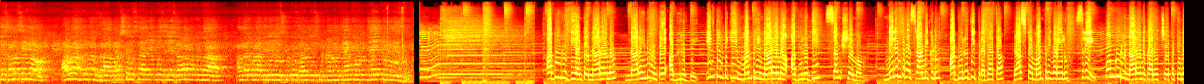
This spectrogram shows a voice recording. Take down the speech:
ఈ సమస్యలను అవగాహన పరిష్కరిస్తారని చెప్పేసి ఈ సభాముఖంగా అందరూ కూడా తెలియజేసుకుంటూ సెలవు తీసుకుంటాను థ్యాంక్ యూ జై తెలుగుదేశం. అభివృద్ధి అంటే నారాయణ నారాయణ అంటే అభివృద్ధి. ఇంటింటికి మంత్రి నారాయణ అభివృద్ధి సంక్షేమం. నిరంతర శ్రామికుడు అభివృద్ధి ప్రదాత రాష్ట్ర మంత్రివర్యులు శ్రీ పొంగూరు నారాయణ గారు చేపట్టిన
